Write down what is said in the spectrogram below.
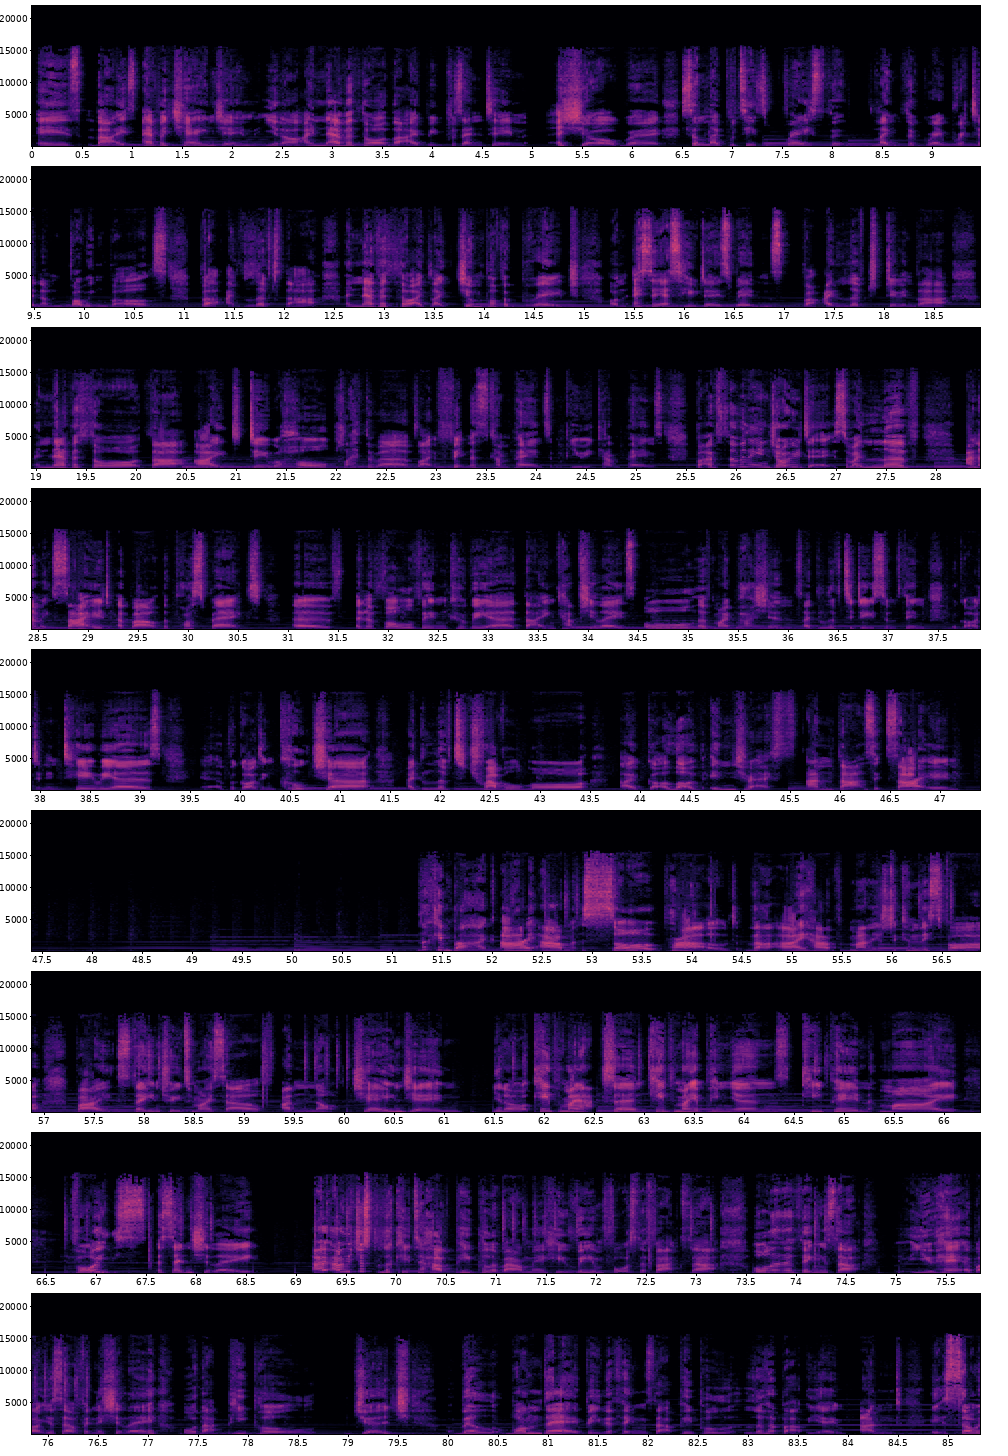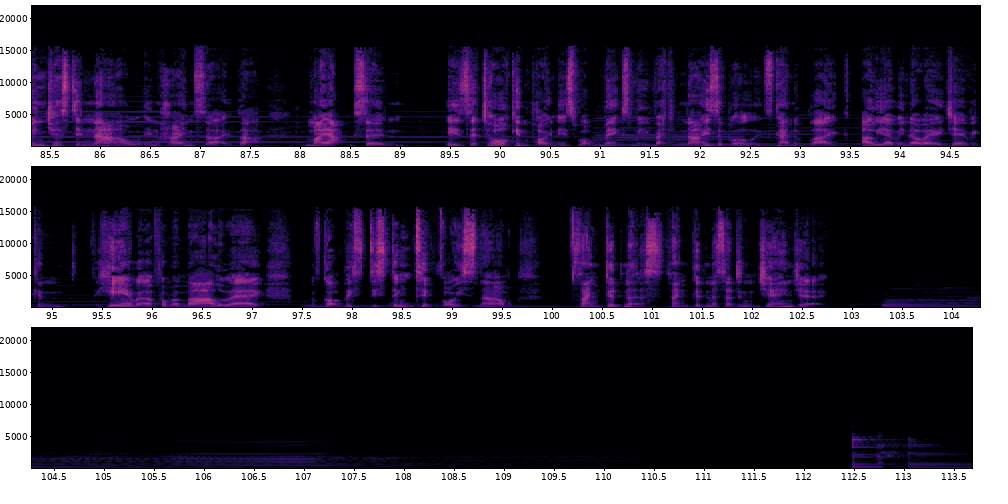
is that it's ever changing. You know, I never thought that I'd be presenting show where celebrities race the length of Great Britain on rowing boats, but I've loved that. I never thought I'd like jump off a bridge on SAS Who Dares Wins, but I loved doing that. I never thought that I'd do a whole plethora of like fitness campaigns and beauty campaigns, but I've thoroughly enjoyed it. So I love and I'm excited about the prospect of an evolving career that encapsulates all of my passions. I'd love to do something regarding interiors, uh, regarding culture. I'd love to travel more. I've got a lot of interests, and that's exciting. Looking back, I am so proud that I have managed to come this far by staying true to myself and not changing. You know, keeping my accent, keeping my opinions, keeping my voice, essentially. I, I, was just lucky to have people around me who reinforce the fact that all of the things that you hate about yourself initially or that people judge will one day be the things that people love about you. And it's so interesting now in hindsight that my accent is a talking point. It's what makes me recognizable. It's kind of like, oh yeah, we know AJ, we can hear her from a mile away. I've got this distinctive voice now. Thank goodness. Thank goodness I didn't change it.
